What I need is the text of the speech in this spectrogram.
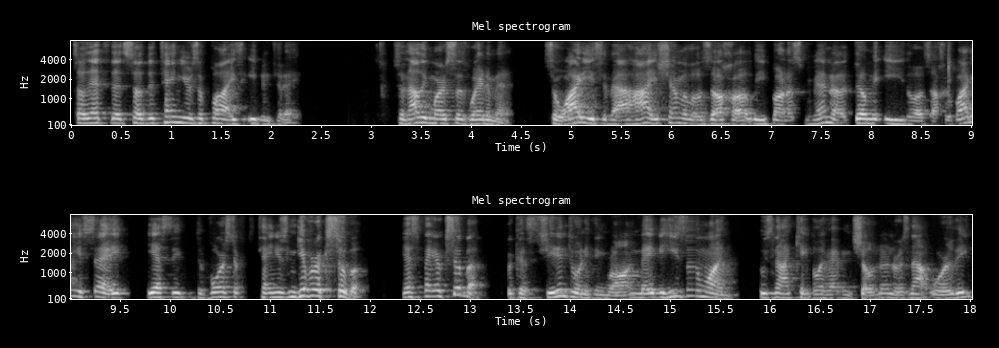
So that's the, so the 10 years applies even today. So now the Gemara says, wait a minute. So why do you say Why do you say he has to divorce her for 10 years and give her a ksuba? To pay her ksuba because she didn't do anything wrong. Maybe he's the one who's not capable of having children or is not worthy.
